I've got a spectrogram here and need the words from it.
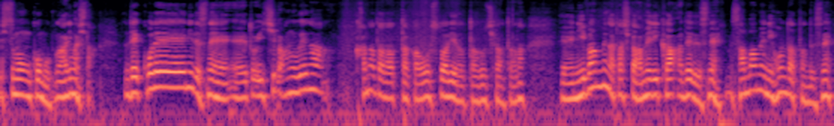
質問項目がありました。でこれにですね、えー、と一番上がカナダだったかオーストラリアだったかどっちかだったかな。2番目が確かアメリカでですね3番目日本だったんですね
